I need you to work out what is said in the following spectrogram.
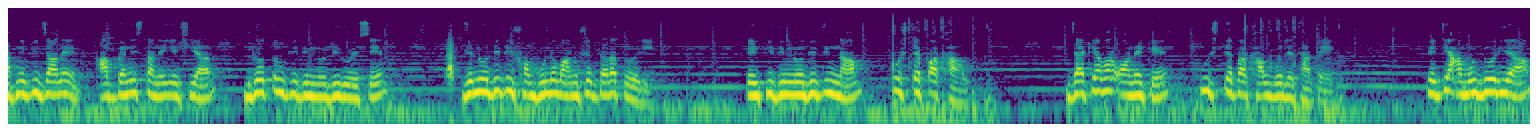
আপনি কি জানেন আফগানিস্তানে এশিয়ার বৃহত্তম কৃত্রিম নদী রয়েছে, যে নদীটি সম্পূর্ণ মানুষের দ্বারা তৈরি? এই কৃত্রিম নদীটির নাম কোস্টেপা খাল যাকে আবার অনেকে কুস্তেপা খাল বলে থাকে। এটি আমুদরিয়া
